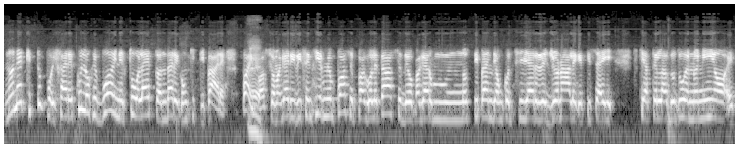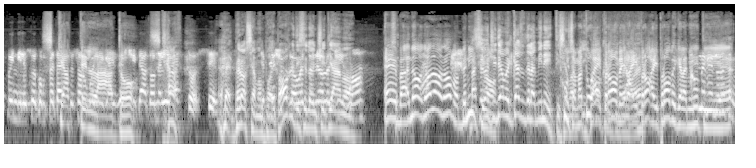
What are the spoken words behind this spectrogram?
non è che tu puoi fare quello che vuoi nel tuo letto, andare con chi ti pare. Poi Eh. posso magari risentirmi un po' se pago le tasse, devo pagare un- uno stipendio a un consigliere regionale che ti sei schiattellato tu e non io e quindi le sue competenze sono quelle che hai Schiattellato. esercitato nel letto. Sì. Eh Beh, però siamo un po' è ipocriti se non citiamo. Eh, ma no, no, no, no, va benissimo. Ma se non citiamo il caso della Minetti, Scusa, ma tu hai prove, però, hai, eh. pro- hai prove che la Minetti... eh,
